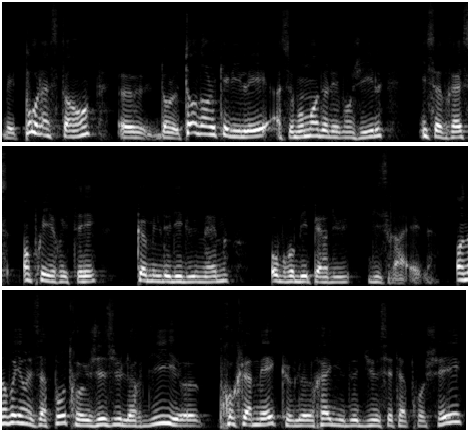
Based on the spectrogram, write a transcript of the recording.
Mais pour l'instant, euh, dans le temps dans lequel il est, à ce moment de l'Évangile, il s'adresse en priorité, comme il le dit lui-même, aux brebis perdues d'Israël. En envoyant les apôtres, Jésus leur dit euh, proclamez que le règne de Dieu s'est approché,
